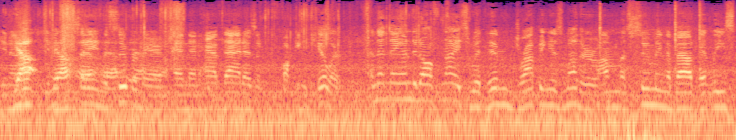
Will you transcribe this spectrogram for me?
You know, Yeah, you mix yeah, Saiyan yeah, with yeah, Superman, and then have that as a fucking killer. And then they ended off nice with him dropping his mother. I'm assuming about at least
